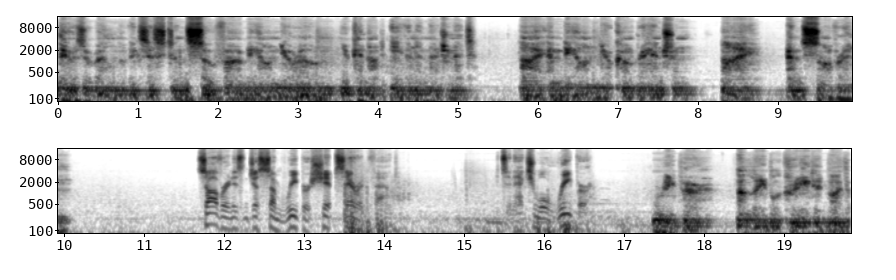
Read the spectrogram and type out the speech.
There is a realm of existence so far beyond your own, you cannot even imagine it. I am beyond your comprehension. I am sovereign. Sovereign isn't just some Reaper ship Saren found. It's an actual Reaper. Reaper, a label created by the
